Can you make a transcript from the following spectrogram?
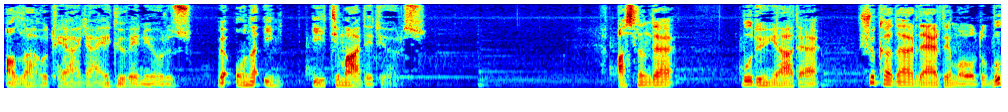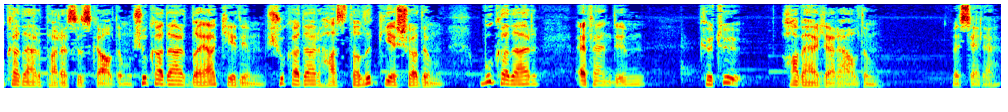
Allahu Teala'ya güveniyoruz ve ona itimat ediyoruz. Aslında bu dünyada şu kadar derdim oldu, bu kadar parasız kaldım, şu kadar dayak yedim, şu kadar hastalık yaşadım, bu kadar efendim kötü haberler aldım. Mesela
